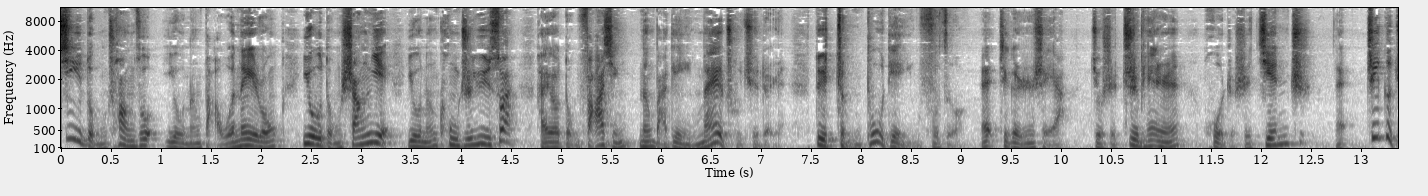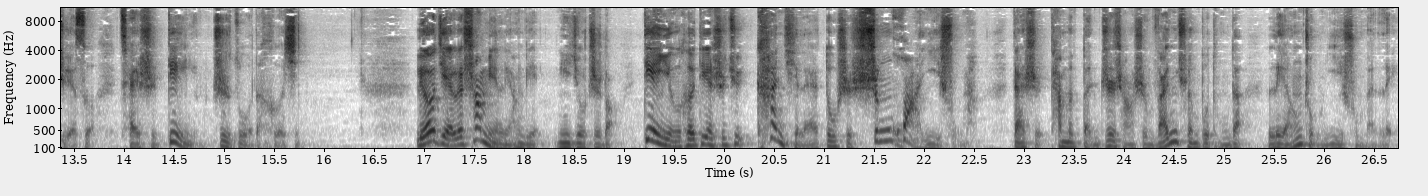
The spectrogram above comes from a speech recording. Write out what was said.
既懂创作又能把握内容，又懂商业又能控制预算，还要懂发行，能把电影卖出去的人，对整部电影负责。哎，这个人谁呀？就是制片人或者是监制。哎，这个角色才是电影制作的核心。了解了上面两点，你就知道电影和电视剧看起来都是生化艺术嘛，但是它们本质上是完全不同的两种艺术门类。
